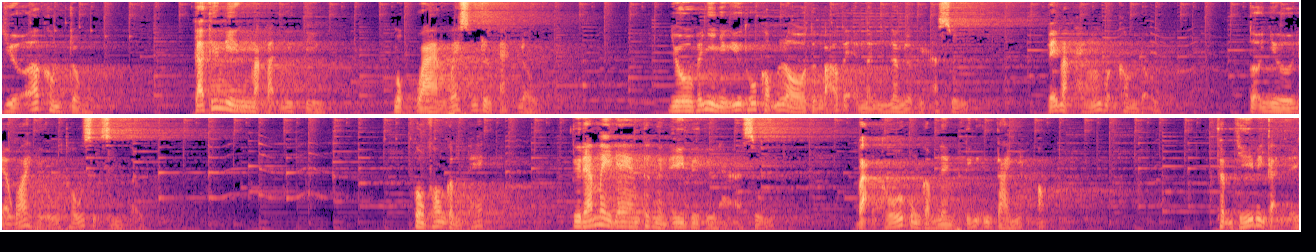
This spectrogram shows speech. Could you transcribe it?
Giữa không trùng Cả thiếu niên mặt lạnh như tiền, Một quàng quét xuống trường ác độ. Dù phải nhìn những yêu thú khổng lồ từng bảo vệ mình lần lượt ngã xuống, Vẻ mặt hắn vẫn không đổi. Tựa như đã quá hiểu thấu sự sinh tử. Cồn phong cầm thét, Từ đám mây đen thân hình y về từ hạ xuống. Vạn thú cùng cầm lên một tiếng ưng tai nhức óc. Thậm chí bên cạnh y,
